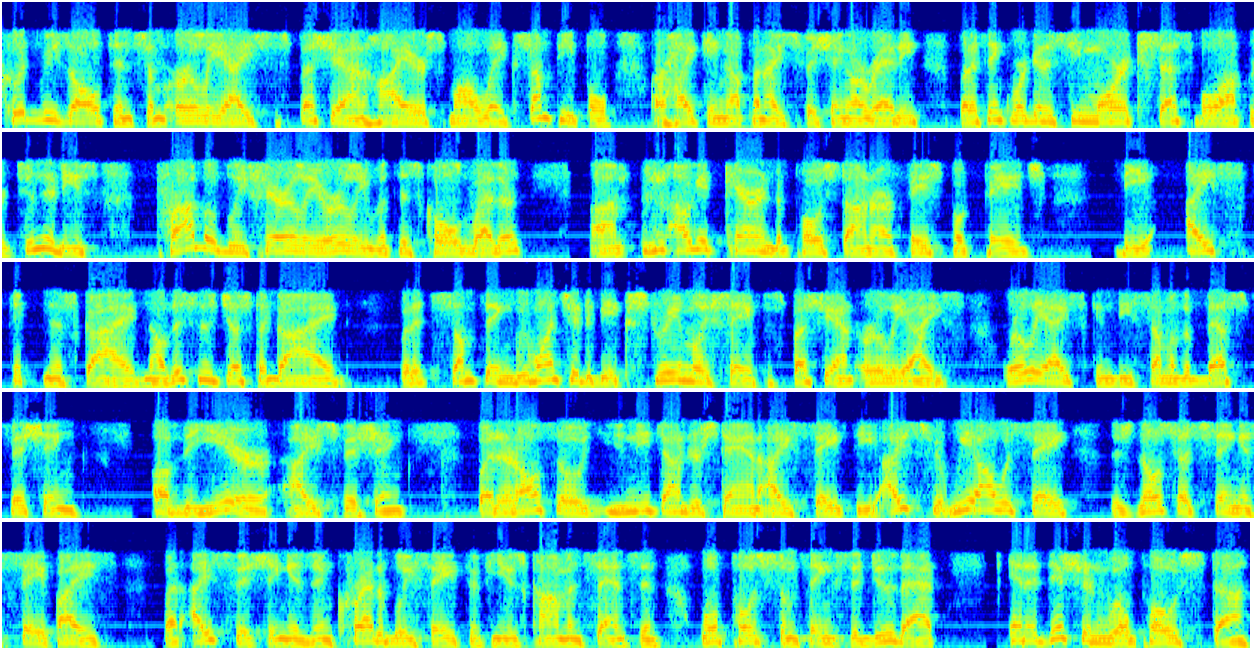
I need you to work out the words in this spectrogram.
could result in some early ice, especially on higher small lakes. Some people are hiking up and ice fishing already, but I think we're going to see more accessible opportunities probably fairly early with this cold weather. Um, I'll get Karen to post on our Facebook page the ice thickness guide. Now, this is just a guide, but it's something we want you to be extremely safe, especially on early ice. Early ice can be some of the best fishing of the year, ice fishing but it also you need to understand ice safety. Ice we always say there's no such thing as safe ice, but ice fishing is incredibly safe if you use common sense, and we'll post some things to do that. In addition, we'll post. Uh,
